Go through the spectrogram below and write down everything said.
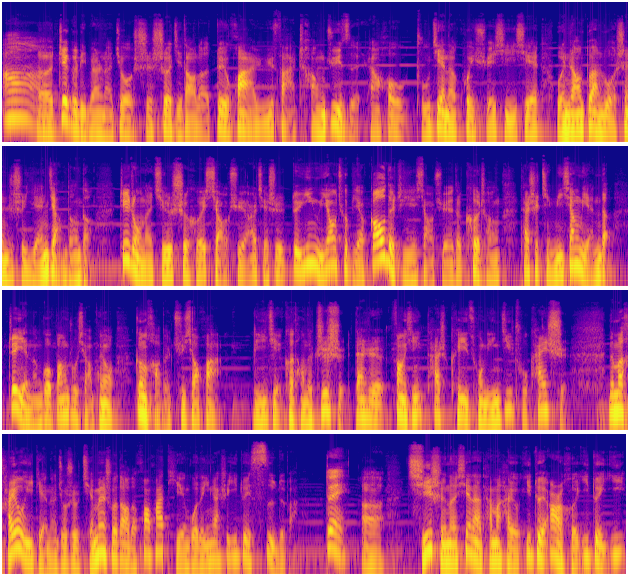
啊，呃，这个里边呢，就是涉及到了对话、语法、长句子，然后逐渐呢会学习一些文章段落，甚至是演讲等等。这种呢，其实是和小学，而且是对英语要求比较高的这些小学的课程，它是紧密相连的。这也能够帮助小朋友更好的去消化。理解课堂的知识，但是放心，它是可以从零基础开始。那么还有一点呢，就是前面说到的花花体验过的应该是一对四，对吧？对，啊、其实呢，现在他们还有一对二和一对一，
